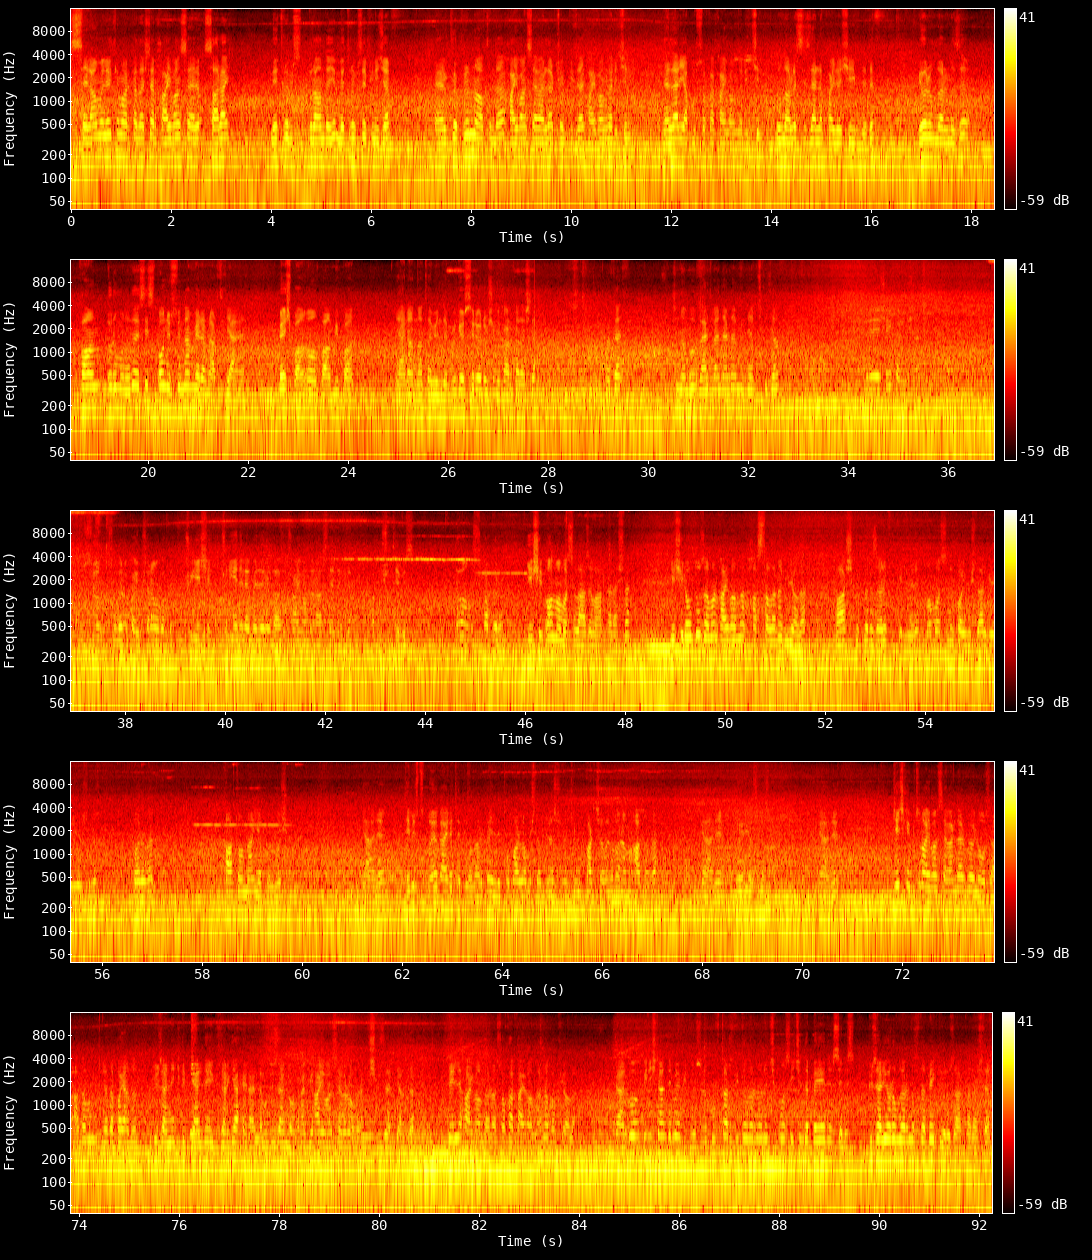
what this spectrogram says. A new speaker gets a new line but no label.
Selamünaleyküm arkadaşlar. Hayvan Saray metrobüs durağındayım. Metrobüse bineceğim. Ee, köprünün altında hayvan severler çok güzel hayvanlar için neler yapmış sokak hayvanları için bunlarla sizlerle paylaşayım dedim. Yorumlarınızı puan durumunu da siz 10 üstünden verin artık yani. 5 puan, 10 puan, 1 puan. Yani anlatabildim mi? Gösteriyorum şimdi arkadaşlar. Bakın Şimdi ben bu merdivenlerden bineceğim çıkacağım. Buraya şey koymuşlar. Su, suları koymuşlar ama bakın şu yeşil. Şunu yenilemeleri lazım. Şu hayvanlar hasta edebilir. Bakın şu temiz. Devamlı şu kapların yeşil olmaması lazım arkadaşlar. Yeşil olduğu zaman hayvanlar hastalanabiliyorlar. Bağışıklıkları zarif kedileri. Mamasını koymuşlar görüyorsunuz. Barınak kartondan yapılmış. Yani temiz tutmaya gayret ediyorlar. Belli toparlamışlar. Biraz şurada kemik parçaları var ama az ada. Yani görüyorsunuz. Yani keşke bütün hayvan severler böyle olsa. Adamın ya da bayanın düzenli gidip geldiği güzergah herhalde. Bu düzenli olarak bir hayvan sever olarak iş güzergahında belli hayvanlara, sokak hayvanlarına bakıyorlar. Yani bu bilinçlendirme videosu. Bu tarz videoların öne çıkması için de beğenirseniz güzel yorumlarınızı da bekliyoruz arkadaşlar.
